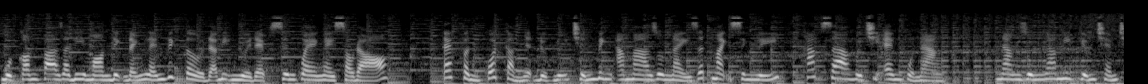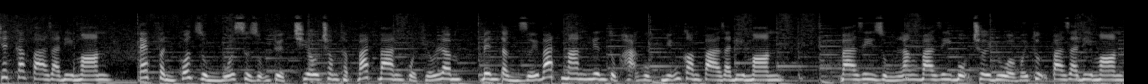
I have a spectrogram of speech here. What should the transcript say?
một con Pazadimon định đánh lén Victor đã bị người đẹp xiên que ngay sau đó. Stephen Quất cảm nhận được nữ chiến binh Amazon này rất mạnh sinh lý, khác xa với chị em của nàng. Nàng dùng Ngami kiếm chém chết các Vajradimon, Tép phần Quất dùng búa sử dụng tuyệt chiêu trong thập bát ban của Thiếu Lâm, bên tầng dưới Batman liên tục hạ gục những con Parademon. Baji dùng lăng Baji bộ chơi đùa với tụi Parademon,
